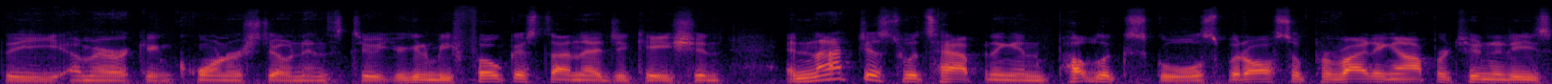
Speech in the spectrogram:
the American Cornerstone Institute. You're going to be focused on education and not just what's happening in public schools, but also providing opportunities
